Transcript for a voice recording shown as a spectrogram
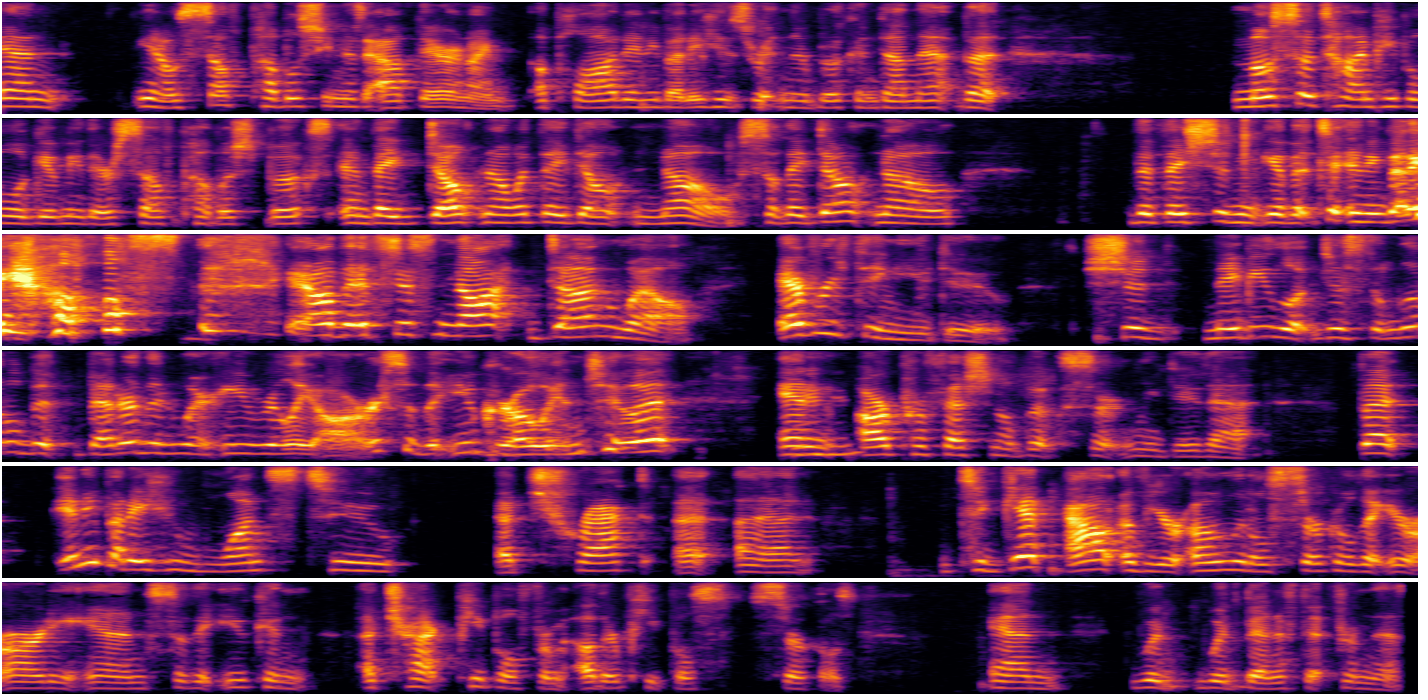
and you know self-publishing is out there and i applaud anybody who's written their book and done that but most of the time people will give me their self-published books and they don't know what they don't know. So they don't know that they shouldn't give it to anybody else. You know that's just not done well. Everything you do should maybe look just a little bit better than where you really are so that you grow into it and mm-hmm. our professional books certainly do that. But anybody who wants to attract a, a to get out of your own little circle that you're already in so that you can attract people from other people's circles and would would benefit from this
